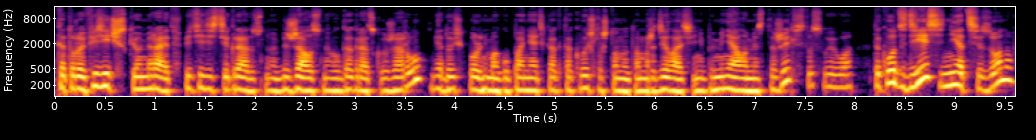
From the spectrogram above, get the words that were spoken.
которая физически умирает в 50-градусную безжалостную волгоградскую жару. Я до сих пор не могу понять, как так вышло, что она там родилась и не поменяла место жительства своего. Так вот, здесь нет сезонов,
